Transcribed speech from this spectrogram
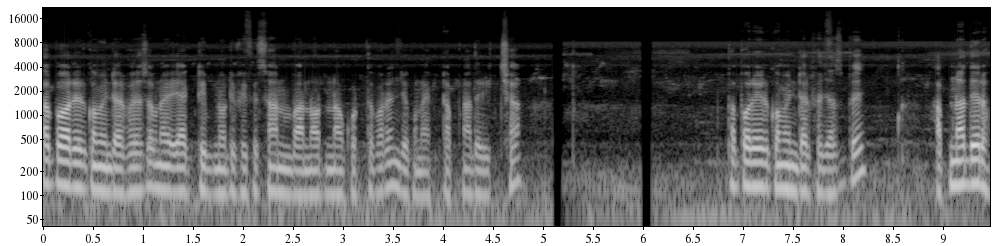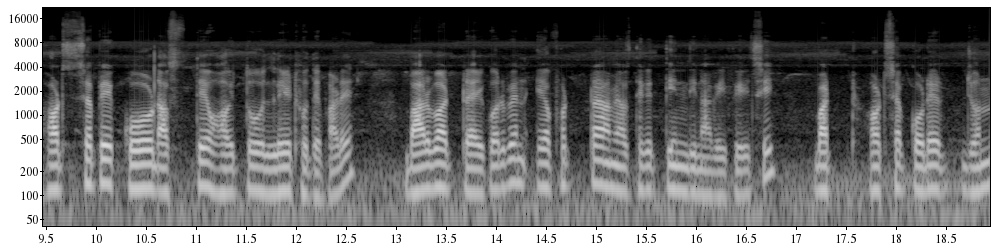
তারপর এরকম ইন্টারফেস আপনার অ্যাক্টিভ নোটিফিকেশান বা নট নাও করতে পারেন, যে কোনো একটা আপনাদের ইচ্ছা। তারপর এরকম ইন্টারফেস আসবে। আপনাদের হোয়াটসঅ্যাপে কোড আসতে হয়তো লেট হতে পারে। বারবার ট্রাই করবেন। এই অফারটা আমি আজ থেকে তিন দিন আগেই পেয়েছি। বাট হোয়াটসঅ্যাপ কোডের জন্য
